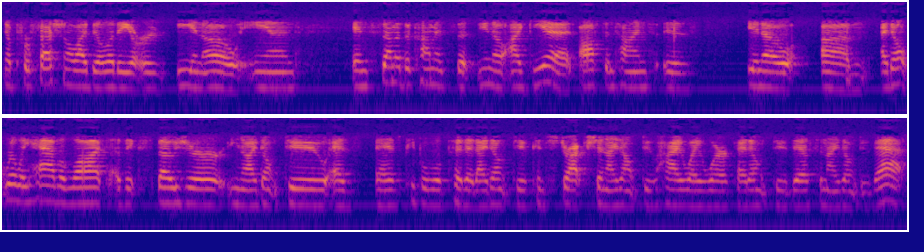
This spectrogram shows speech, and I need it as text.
you know, professional liability or E and O, and and some of the comments that you know I get oftentimes is, you know, um, I don't really have a lot of exposure. You know, I don't do as as people will put it, I don't do construction, I don't do highway work, I don't do this, and I don't do that.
